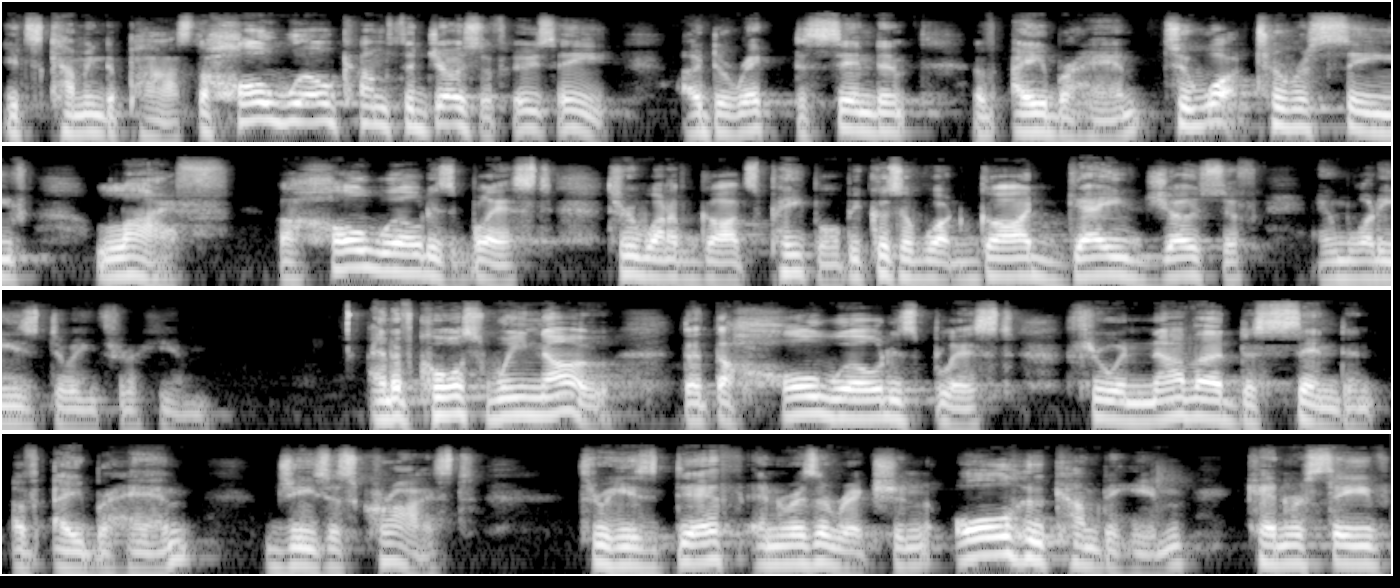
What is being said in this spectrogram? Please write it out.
It's coming to pass. The whole world comes to Joseph. Who's he? a direct descendant of Abraham, to what? To receive life. The whole world is blessed through one of God's people because of what God gave Joseph and what he is doing through him. And of course, we know that the whole world is blessed through another descendant of Abraham, Jesus Christ. Through his death and resurrection, all who come to him can receive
